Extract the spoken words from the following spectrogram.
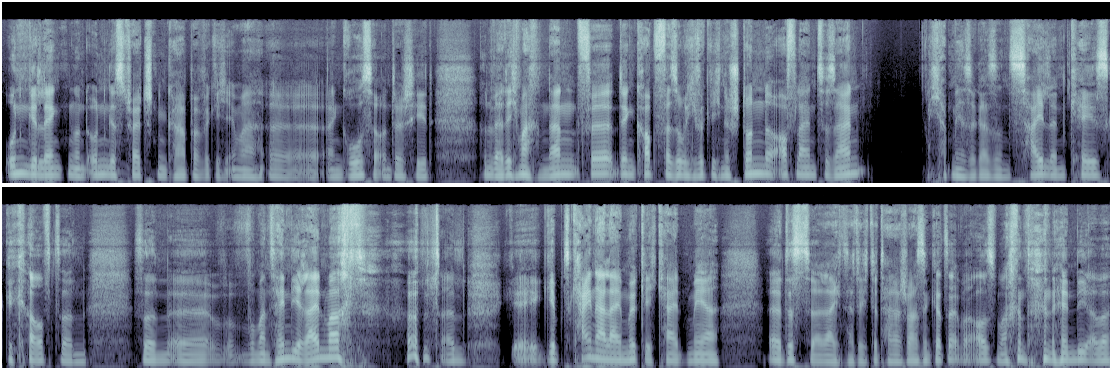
ungelenken und ungestretchten Körper wirklich immer äh, ein großer Unterschied und werde ich machen. Dann für den Kopf versuche ich wirklich eine Stunde offline zu sein. Ich habe mir sogar so ein Silent Case gekauft, so ein, so ein äh, wo man das Handy reinmacht und dann gibt es keinerlei Möglichkeit mehr, äh, das zu erreichen. Natürlich totaler Schwachsinn, kannst du einfach ausmachen, dein Handy, aber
